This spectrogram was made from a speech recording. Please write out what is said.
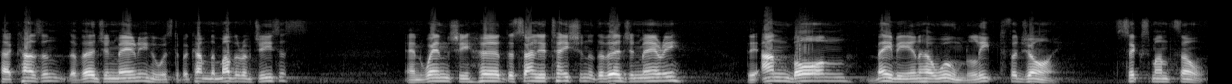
her cousin, the Virgin Mary, who was to become the mother of Jesus. And when she heard the salutation of the Virgin Mary, the unborn baby in her womb leaped for joy six months old.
